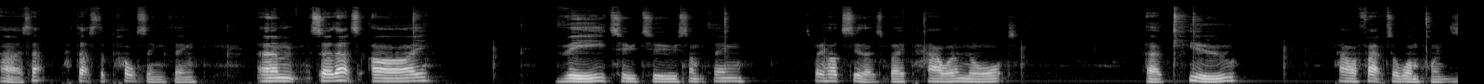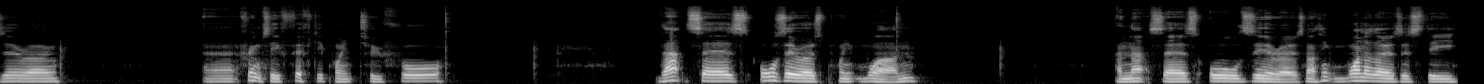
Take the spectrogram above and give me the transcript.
Ah, is that that's the pulsing thing. Um, so that's I V two two something. It's very hard to see that display. Power naught uh, Q, power factor 1.0, uh, frequency 50.24. That says all zeros 0.1 and that says all zeros. Now I think one of those is the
